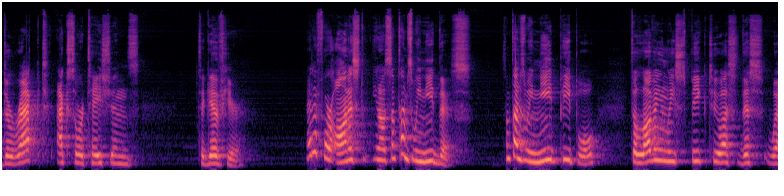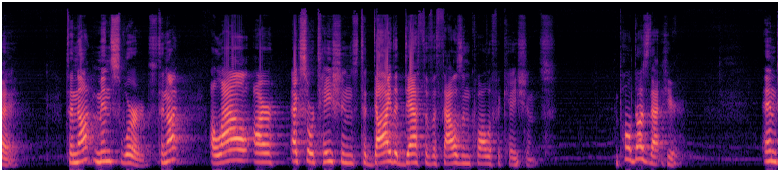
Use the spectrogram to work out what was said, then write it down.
direct exhortations to give here. And if we're honest, you know, sometimes we need this. Sometimes we need people to lovingly speak to us this way, to not mince words, to not allow our exhortations to die the death of a thousand qualifications. And Paul does that here. And,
